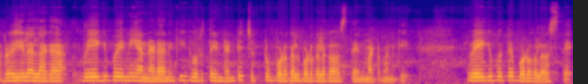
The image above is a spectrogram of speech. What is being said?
రొయ్యలు అలాగా వేగిపోయినాయి అనడానికి గుర్తు ఏంటంటే చుట్టూ బుడగలు బుడగలుగా వస్తాయి అన్నమాట మనకి. వేగిపోతే బుడగలు వస్తాయి.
